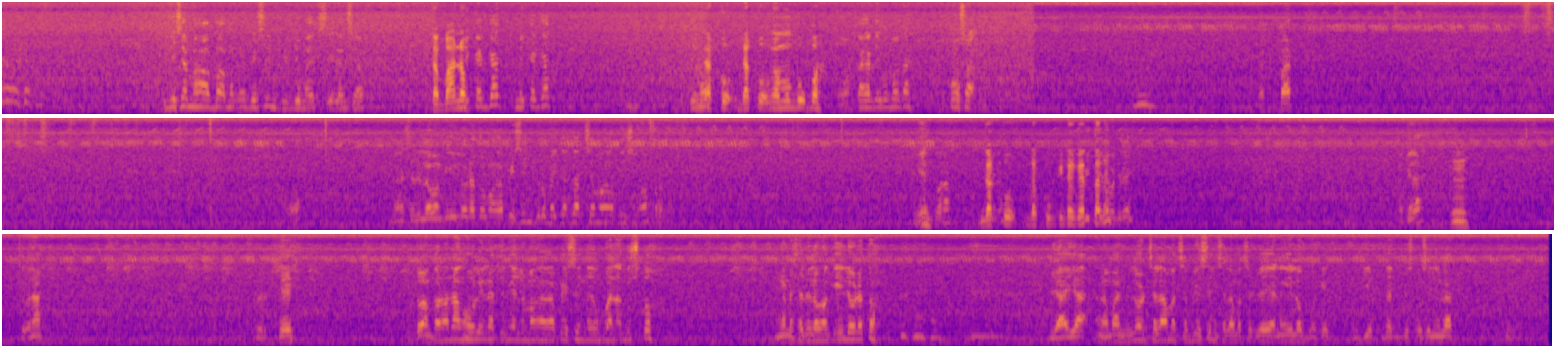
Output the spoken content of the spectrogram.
Hindi siya mahaba mga fishing. Medyo maiksi lang siya. Taba no. May kagat. May kagat. You know? Dako, dako nga mubo ba? Oh, tangan di pupunta. Iposa. Dapat. Oh. Nasa dalawang kilo na to mga fishing, pero may kagat siya mga fishing offer. Yan ko na. Dako, dako no. Bigyan mo dire. Okay na? Hmm. Ito na. Swerte. Ito ang kanunang huli natin ngayon mga fishing ngayong buwan Agosto. Nga nasa dalawang kilo na to. Biyaya naman. Lord, salamat sa blessing. Salamat sa biyaya ng ilog. Okay. Thank you. God bless po sa inyo lahat.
